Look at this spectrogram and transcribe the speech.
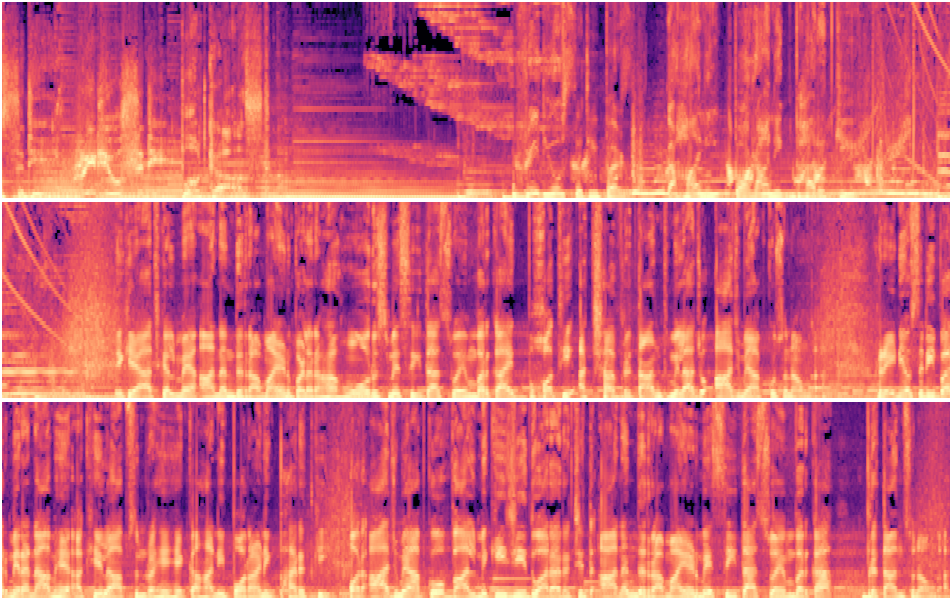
city radio city podcast radio city पर कहानी पौराणिक भारत की। देखिए आजकल मैं आनंद रामायण पढ़ रहा हूँ और उसमें सीता स्वयंवर का एक बहुत ही अच्छा वृतांत मिला जो आज मैं आपको सुनाऊँगा। रेडियो सिटी पर मेरा नाम है अखिल, आप सुन रहे हैं कहानी पौराणिक भारत की। और आज मैं आपको वाल्मीकि जी द्वारा रचित आनंद रामायण में सीता स्वयंवर का वृतांत सुनाऊँगा।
